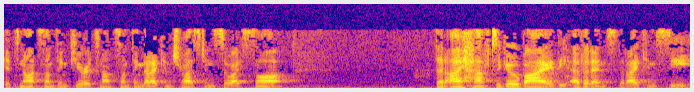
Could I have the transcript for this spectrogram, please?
it's not something pure. It's not something that I can trust. And so I saw that I have to go by the evidence that I can see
